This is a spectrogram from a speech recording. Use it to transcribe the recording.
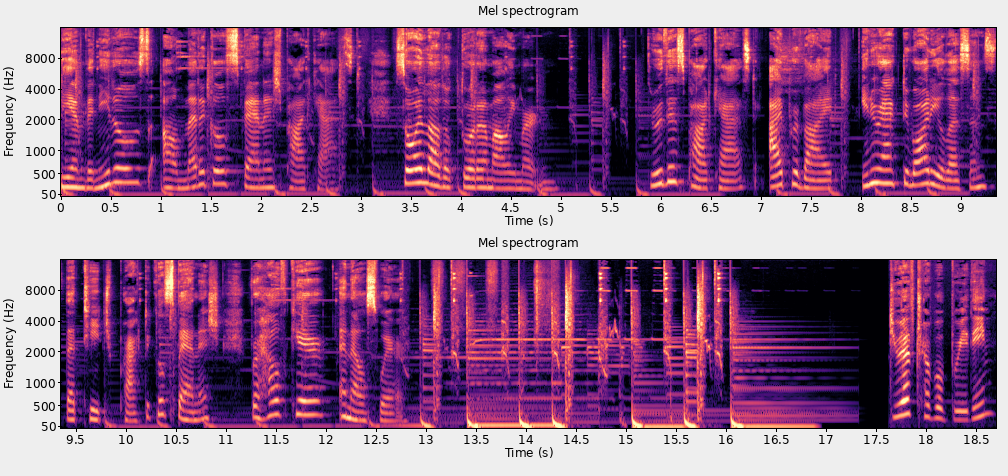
Bienvenidos al Medical Spanish Podcast. Soy la doctora Molly Martin. Through this podcast, I provide interactive audio lessons that teach practical Spanish for healthcare and elsewhere. Do you have trouble breathing?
